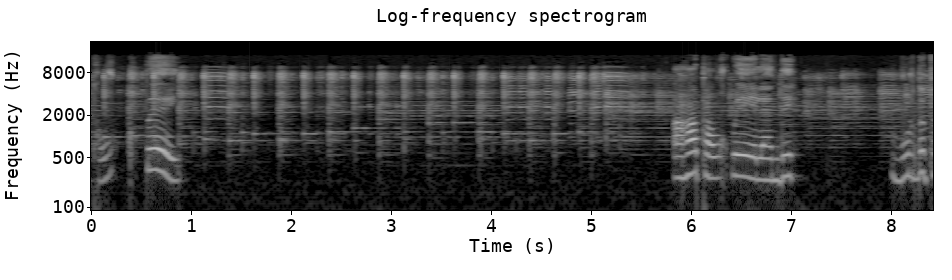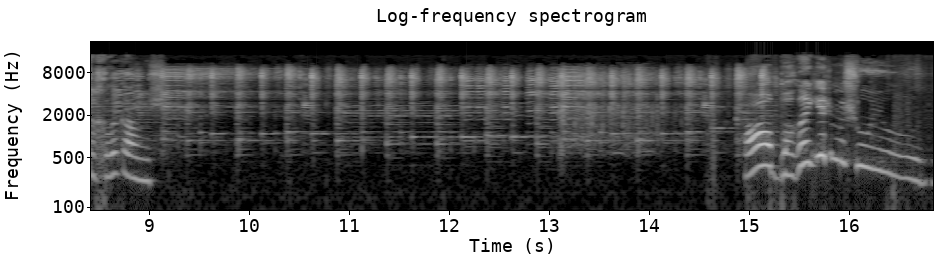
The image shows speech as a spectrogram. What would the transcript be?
Tavuk bey. Aha tavuk bey eğlendi. Burada takılı kalmış. Aa baga girmiş oyun.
